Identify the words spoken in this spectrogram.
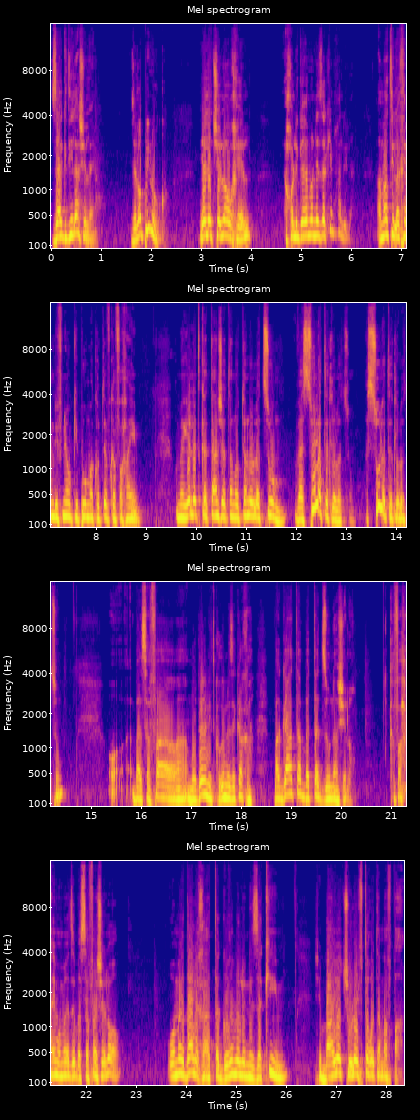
זה הגדילה שלהם. זה לא פינוק. ילד שלא אוכל, יכול להיגרם לו נזקים חלילה. אמרתי לכם לפני יום כיפור מה כותב כף החיים. הוא אומר ילד קטן שאתה נותן לו לצום ואסור לתת לו לצום, אסור לתת לו לצום. או בשפה המודרנית קוראים לזה ככה, פגעת בתת תזונה שלו. כף החיים אומר את זה בשפה שלו, הוא אומר דע לך אתה גורם לו לנזקים שבעיות שהוא לא יפתור אותם אף פעם.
